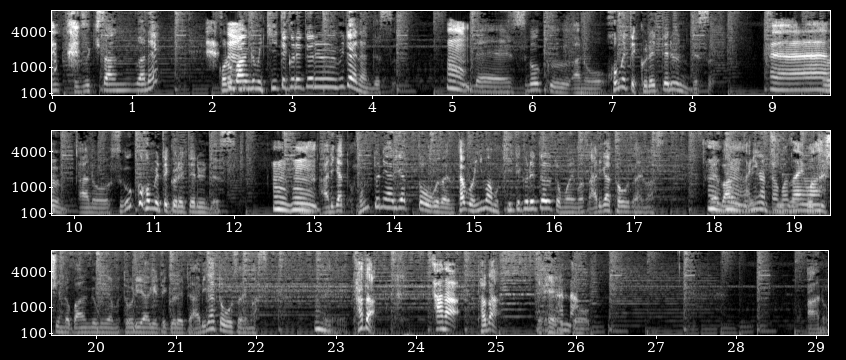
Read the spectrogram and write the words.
ん鈴木さん はねこの番組聞いてくれてるみたいなんです、うん。ですごくあの褒めてくれてるんです。うん、あのすごく褒めてくれてるんです、うんううんん。ありがとう。本当にありがとうございます。多分今も聞いてくれてると思います。ありがとうございます、うんうんえ番組自分ご自身の番組でも取り上げてくれてありがとうございます、うん。えーただ。ただ、ただ、えー、なんだと、あの、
